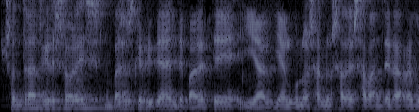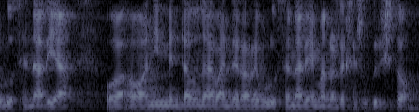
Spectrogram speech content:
son transgresores, lo que pasa es que efectivamente parece, y, al- y algunos han usado esa bandera revolucionaria o, han inventado una bandera revolucionaria en manos de Jesucristo.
